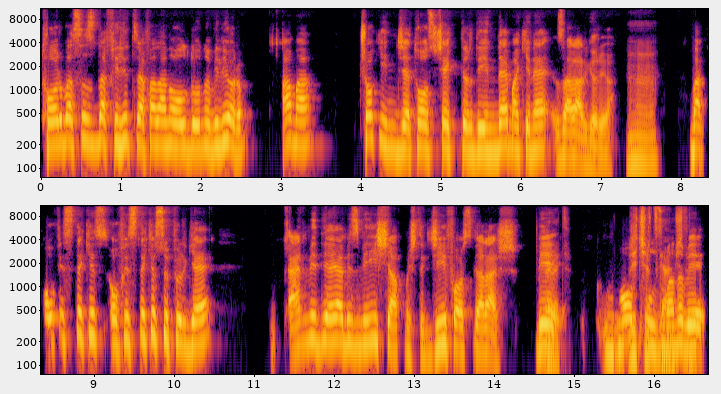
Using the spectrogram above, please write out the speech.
Torbasız da filtre falan olduğunu biliyorum. Ama çok ince toz çektirdiğinde makine zarar görüyor. Hı-hı. Bak ofisteki ofisteki süpürge Nvidia'ya biz bir iş yapmıştık. GeForce Garage. Bir evet. mod Richard uzmanı gelmişti. bir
